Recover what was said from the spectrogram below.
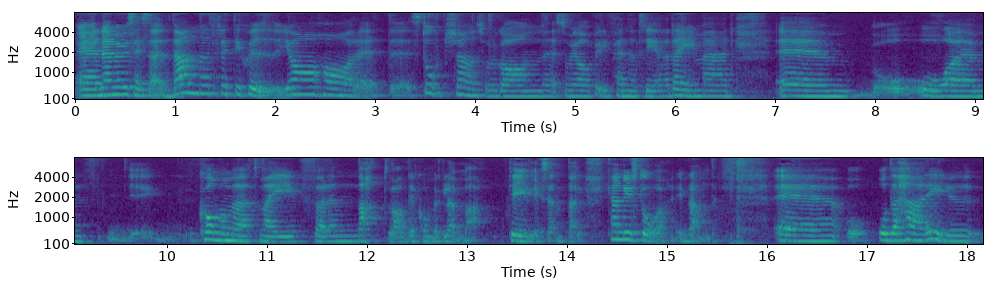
Eh, nej men vi säger så här, Danne 37, jag har ett eh, stort könsorgan eh, som jag vill penetrera dig med. Ehm, och, och ehm, kom och möt mig för en natt du aldrig kommer glömma. Till exempel. Kan det ju stå ibland. Ehm, och, och det här är ju,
